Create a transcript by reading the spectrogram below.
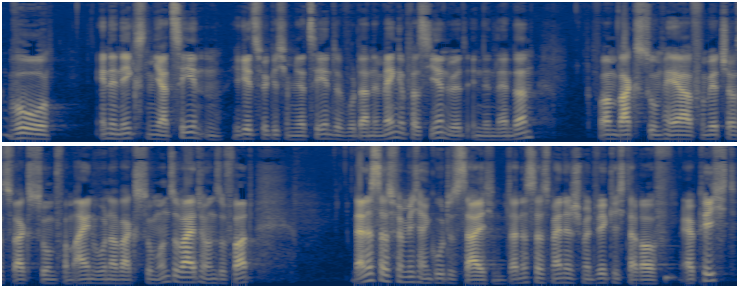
wo in den nächsten Jahrzehnten, hier geht es wirklich um Jahrzehnte, wo da eine Menge passieren wird in den Ländern, vom Wachstum her, vom Wirtschaftswachstum, vom Einwohnerwachstum und so weiter und so fort, dann ist das für mich ein gutes Zeichen. Dann ist das Management wirklich darauf erpicht,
